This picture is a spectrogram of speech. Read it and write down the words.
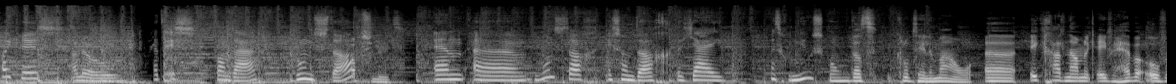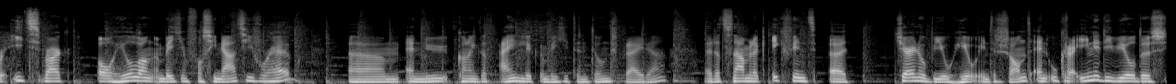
Hoi Chris, Hallo. het is vandaag woensdag. Absoluut. En eh, woensdag is zo'n dag dat jij met goed nieuws komt. Dat klopt helemaal. Eh, ik ga het namelijk even hebben over iets waar ik al heel lang een beetje een fascinatie voor heb. Ehm, en nu kan ik dat eindelijk een beetje tentoonspreiden. Eh, dat is namelijk, ik vind eh Tsjernobyl heel interessant. En Oekraïne die wil dus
